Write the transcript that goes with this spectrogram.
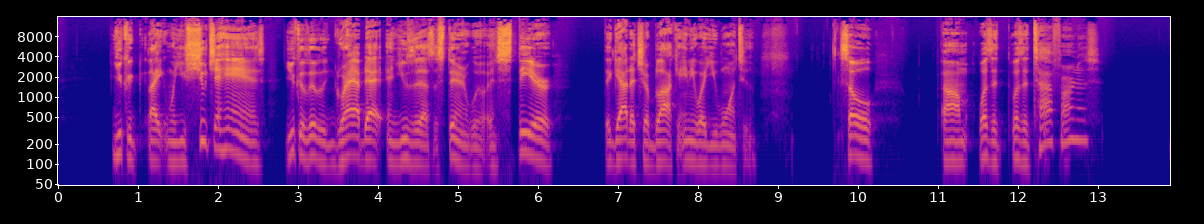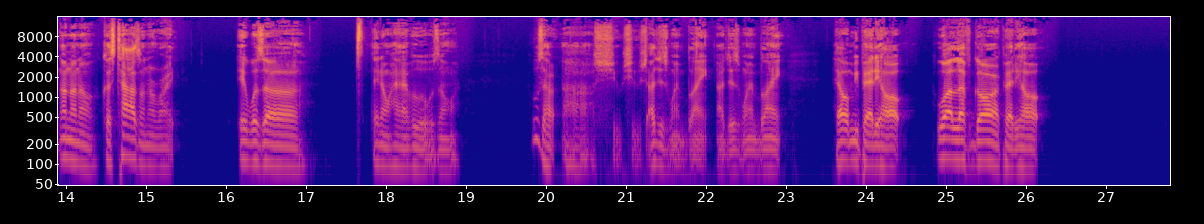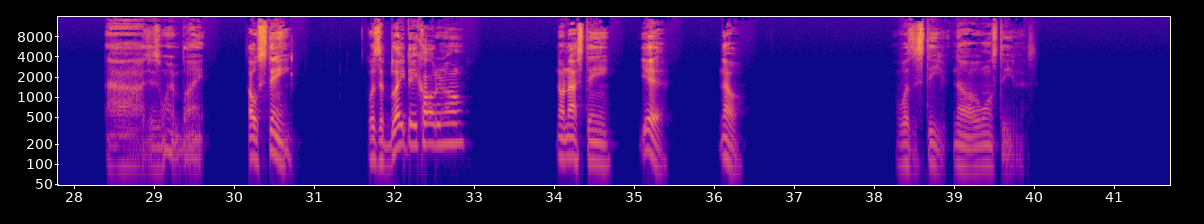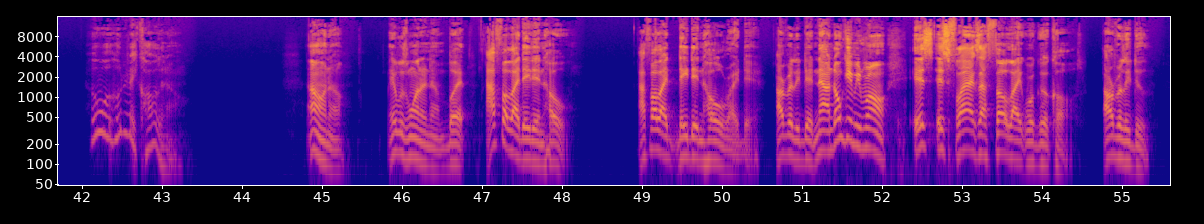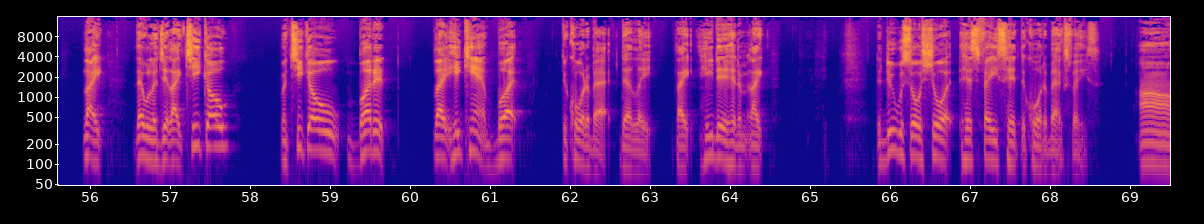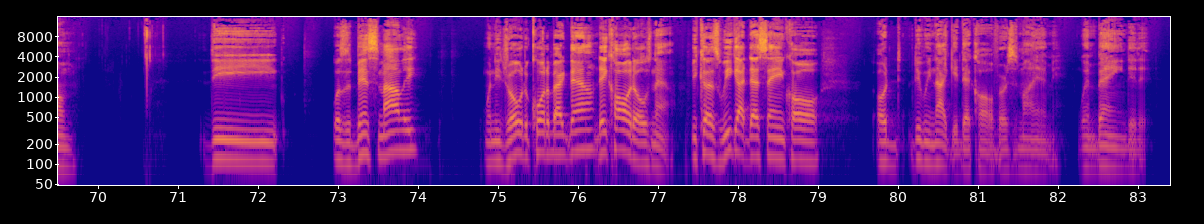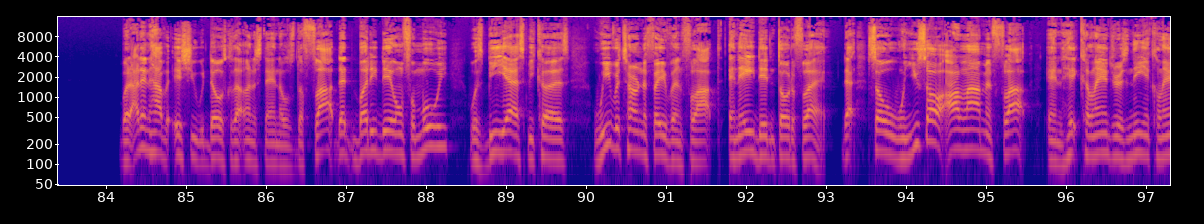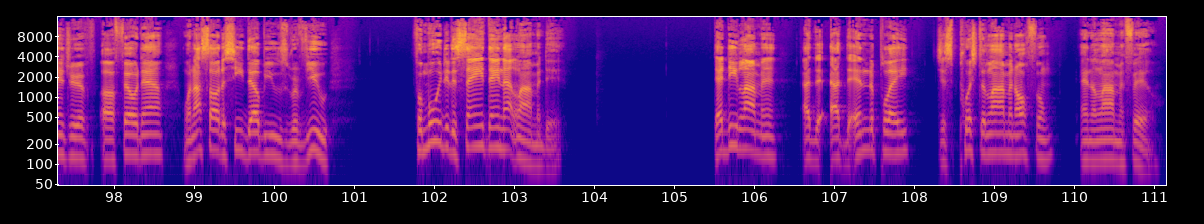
You could like when you shoot your hands, you could literally grab that and use it as a steering wheel and steer the guy that you're blocking any way you want to. So, um, was it was it Ty Furnish? No, no, no, because Ty's on the right. It was uh, they don't have who it was on. Who's out? Oh shoot, shoot! I just went blank. I just went blank. Help me, Petty Hawk. Who I left guard, Petty Hawk? Ah, I just went blank. Oh, Sting. Was it Blake they called it on? No, not Steen. Yeah. No. was it Steve? No, it wasn't Stevens. Who who did they call it on? I don't know. It was one of them, but I felt like they didn't hold. I felt like they didn't hold right there. I really did. Now, don't get me wrong. It's it's flags I felt like were good calls. I really do. Like they were legit. Like Chico, when Chico butted, like he can't butt the quarterback that late. Like he did hit him. Like the dude was so short, his face hit the quarterback's face. Um, the was it Ben Smiley when he drove the quarterback down? They call those now because we got that same call, or did we not get that call versus Miami when Bang did it? But I didn't have an issue with those because I understand those. The flop that Buddy did on Famui was BS because we returned the favor and flopped, and they didn't throw the flag. That so when you saw our lineman flop and hit Colandrea's knee and Colandrea uh, fell down, when I saw the CW's review, Famui did the same thing that lineman did. That D lineman at the at the end of the play just pushed the lineman off him, and the lineman fell.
